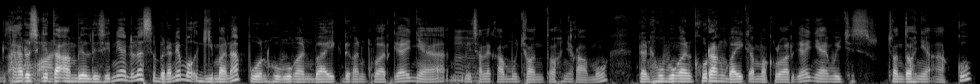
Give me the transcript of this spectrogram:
bisa harus kita ambil di sini adalah sebenarnya mau gimana pun hubungan baik dengan keluarganya, Mm. misalnya kamu contohnya kamu dan hubungan kurang baik sama keluarganya, which is contohnya aku,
